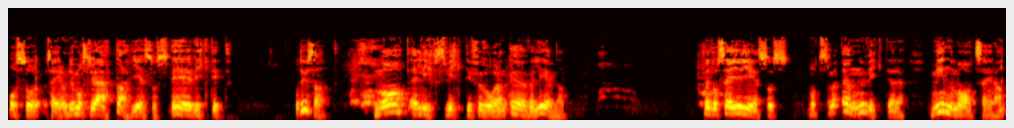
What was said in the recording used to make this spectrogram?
Och så säger de, du måste ju äta Jesus, det är viktigt. Och det är sant. Mat är livsviktig för våran överlevnad. Men då säger Jesus något som är ännu viktigare. Min mat, säger han,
